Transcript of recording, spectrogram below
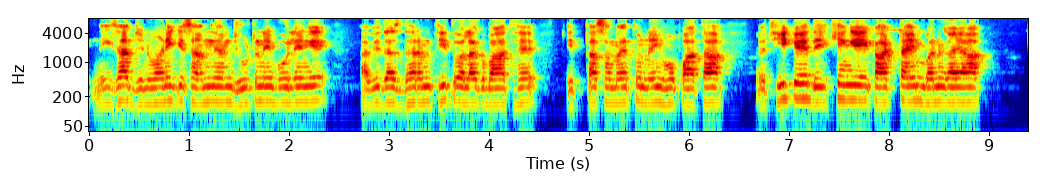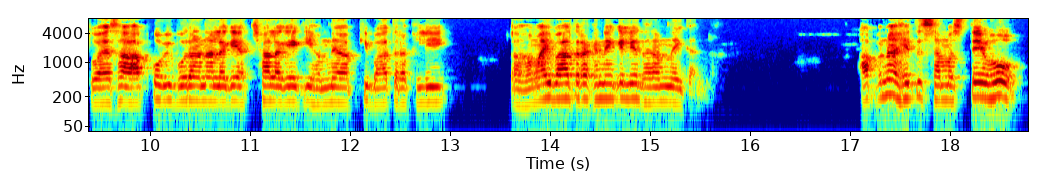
नहीं साहब, जिनवाणी के सामने हम झूठ नहीं बोलेंगे। अभी दस धर्म थी तो अलग बात है। इतना समय तो नहीं हो पाता। ठीक है, देखेंगे, एक आध टाइम बन गया। तो ऐसा आपको भी बुरा ना लगे अच्छा लगे कि हमने आपकी बात रख ली। तो हमारी बात रखने के लिए धर्म नहीं करना। अपना हित समझते हो,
